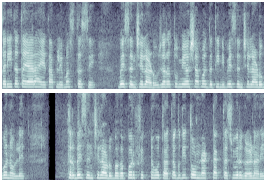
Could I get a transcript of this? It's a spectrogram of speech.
तर इथं तयार आहेत आपले मस्तसे बेसनचे लाडू. जर तुम्ही अशा पद्धतीने बेसनचे लाडू बनवलेत तर बेसनचे लाडू बघा परफेक्ट होतात. अगदी तोंडात टाकताच विरघळणारे.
